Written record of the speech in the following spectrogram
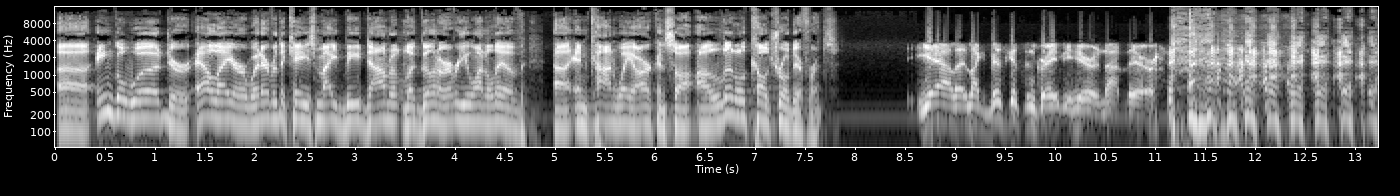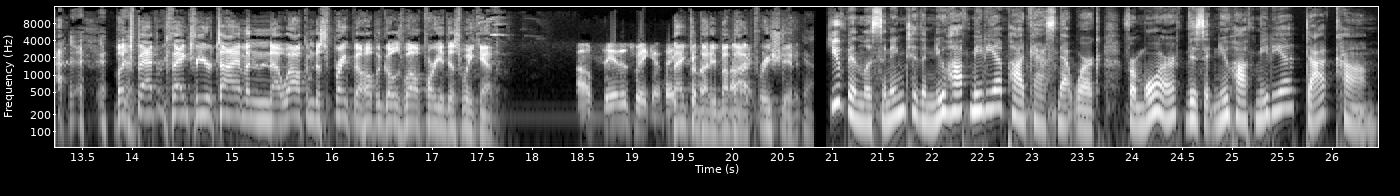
uh, Inglewood or L.A. or whatever the case might be, down at Laguna, or wherever you want to live, uh, in Conway, Arkansas. A little cultural difference. Yeah, like biscuits and gravy here and not there. Butch Patrick, thanks for your time and uh, welcome to Springfield. Hope it goes well for you this weekend. I'll see you this weekend. Thanks Thank you, so buddy. Bye bye. Bye-bye. Appreciate it. You've been listening to the Neuhoff Media Podcast Network. For more, visit neuhoffmedia.com.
